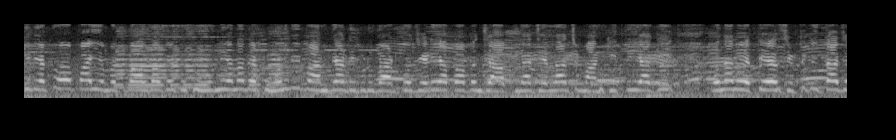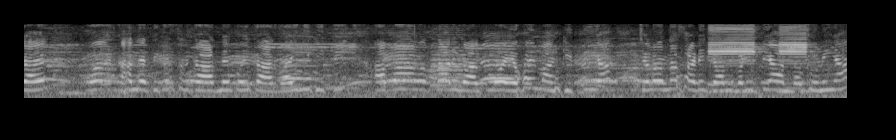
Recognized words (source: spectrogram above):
ਕਿ ਦੇਖੋ ਭਾਈ ਅਮਰਪਾਲ ਦਾ ਕੋਈ ਕਸੂਰ ਨਹੀਂ, ਉਹਨਾਂ ਦੇ ਫੋਨ ਵੀ ਬੰਦ ਆ ਡਿਬੜੂਗੜ੍ਹ ਤੋਂ, ਜਿਹੜੇ ਆਪਾਂ ਪੰਜਾਬ ਦੀਆਂ ਜੇਲ੍ਹਾਂ 'ਚ ਮੰਗ ਕੀਤੀ ਆ ਕਿ ਉਹਨਾਂ ਨੂੰ ਇੱਥੇ ਸ਼ਿਫਟ ਕੀਤਾ ਜਾਏ। ਉਹ ਹਾਲੇ ਤੱਕ ਸਰਕਾਰ ਨੇ ਕੋਈ ਕਾਰਵਾਈ ਨਹੀਂ ਕੀਤੀ। ਆਪਾਂ ਧਾਰੀਵਾਲ ਕੋਲੋਂ ਇਹੋ ਹੀ ਮੰਗ ਕੀਤੀ ਆ। ਚਲੋ ਉਹਨਾਂ ਸਾਡੀ ਗੱਲ ਬੜੀ ਧਿਆਨ ਨਾਲ ਸੁਣੀ ਆ।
